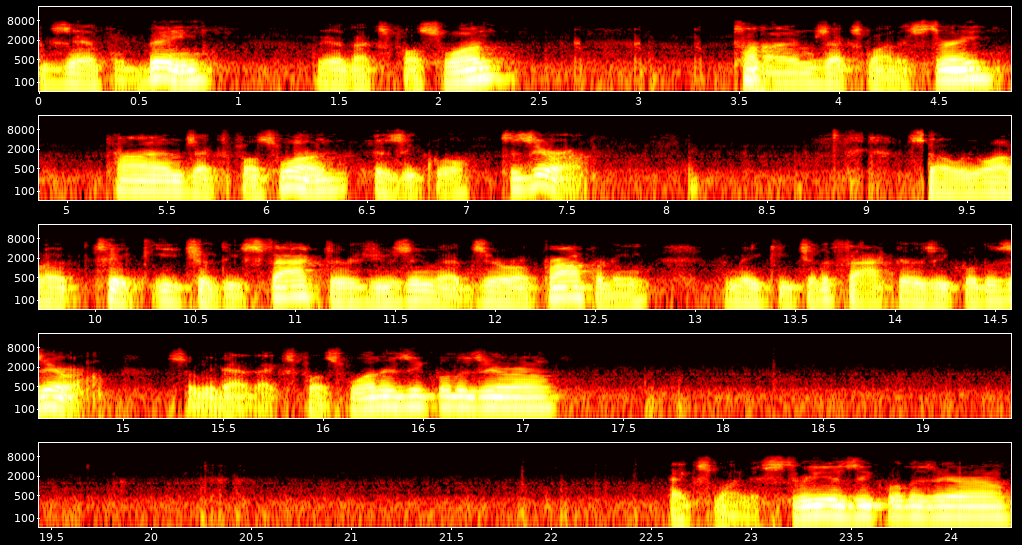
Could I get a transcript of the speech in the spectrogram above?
example B, we have x plus 1 times x minus 3 times x plus 1 is equal to 0. So we want to take each of these factors using that 0 property and make each of the factors equal to 0. So we'd have x plus 1 is equal to 0. x minus 3 is equal to 0.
